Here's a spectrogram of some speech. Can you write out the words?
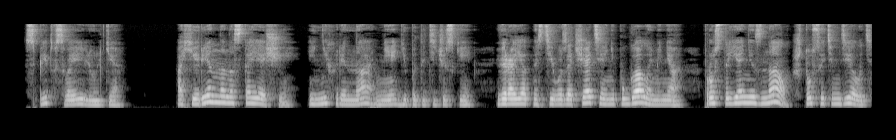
спит в своей люльке. Охеренно настоящий и ни хрена не гипотетический. Вероятность его зачатия не пугала меня, просто я не знал, что с этим делать.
